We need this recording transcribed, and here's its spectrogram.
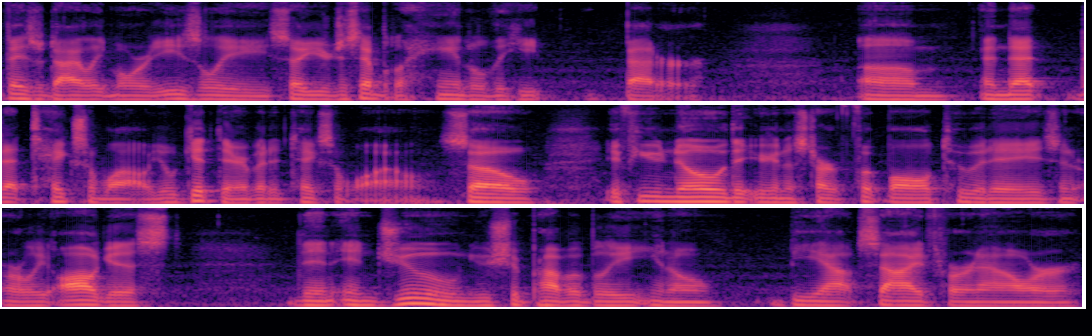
vasodilate more easily, so you're just able to handle the heat better. Um, and that, that takes a while. You'll get there, but it takes a while. So if you know that you're going to start football two a days in early August, then in June you should probably you know be outside for an hour,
